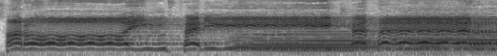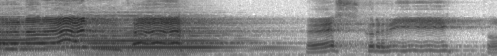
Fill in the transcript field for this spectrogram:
sarò infelice eternamente è scritto.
